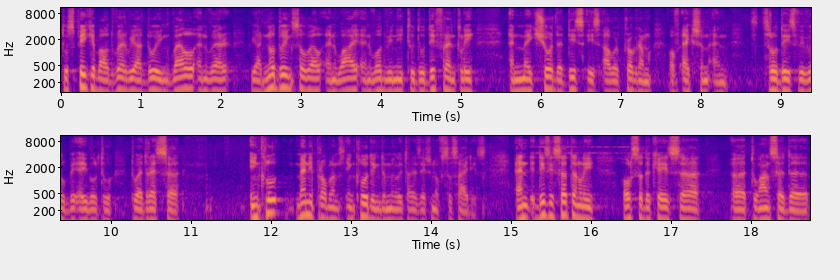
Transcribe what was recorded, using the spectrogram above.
to speak about where we are doing well and where we are not doing so well and why and what we need to do differently and make sure that this is our program of action and through this we will be able to, to address uh, include many problems, including the militarization of societies. And this is certainly also the case uh, uh, to answer the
